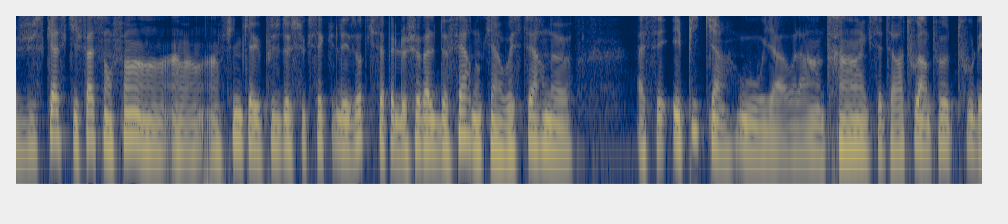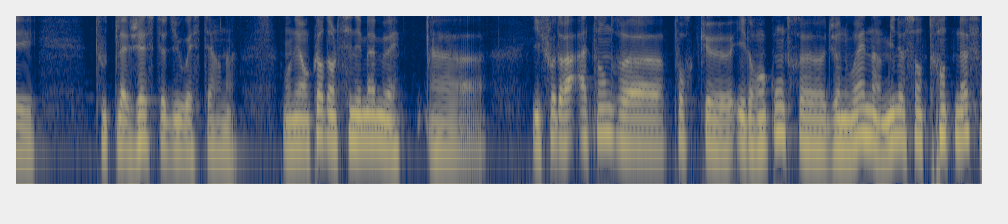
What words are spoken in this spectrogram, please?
jusqu'à ce qu'il fasse enfin un, film qui a eu plus de succès que les autres, qui s'appelle Le Cheval de Fer, donc il y a un western assez épique où il y a voilà un train, etc. Tout un peu toute la geste du western. On est encore dans le cinéma muet. Euh, il faudra attendre euh, pour qu'il rencontre euh, John Wayne en 1939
